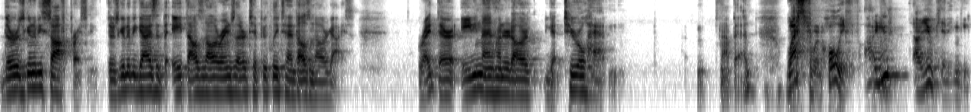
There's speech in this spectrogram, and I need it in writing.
there's going to be soft pricing. There's going to be guys at the $8,000 range that are typically $10,000 guys. Right there at $8,900, you got Tyrrell Hatton. It's not bad. Westwood, holy, f- are you are you kidding me?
